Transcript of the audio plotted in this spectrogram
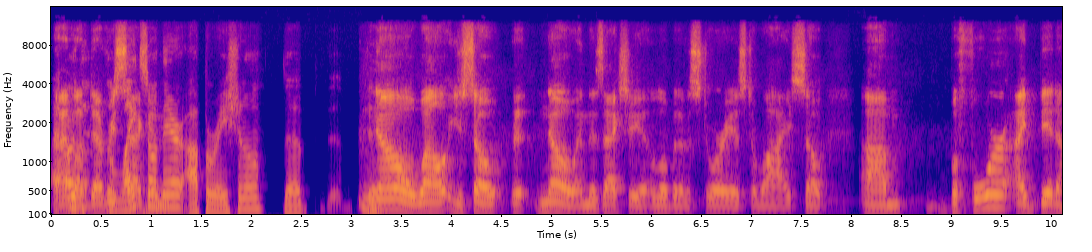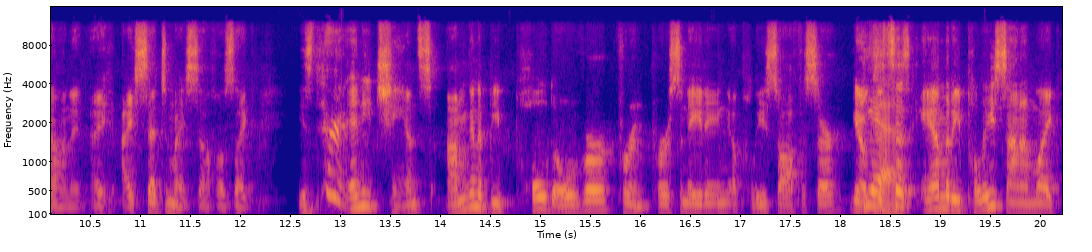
I Are loved the, every the lights second. on there operational. The, the, no, well, you so no, and there's actually a little bit of a story as to why. So um, before I bid on it, I I said to myself, I was like is there any chance I'm going to be pulled over for impersonating a police officer? You know, yeah. it says Amity Police on. I'm like,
